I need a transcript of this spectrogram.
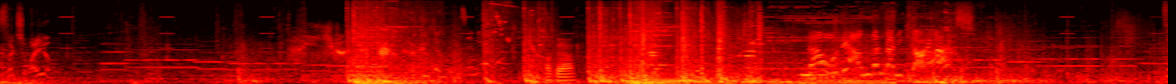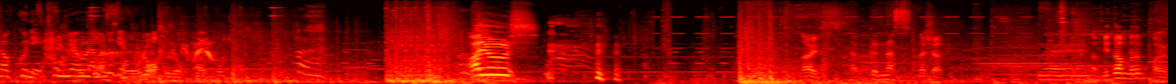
설치 완료. 정도쯤이야. 나 어디 안 간다니까. 적군이 한 명 남았습니다. 일로 갔어 일로 아유 씨 나이스 다 끝났어. 나이스 샷 네. 일단 미드 한번 해볼까요?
